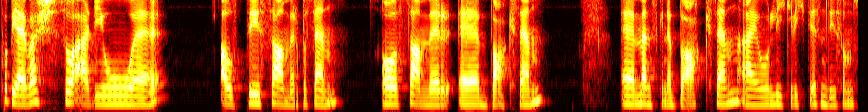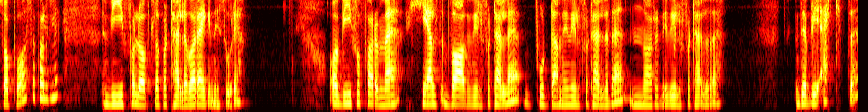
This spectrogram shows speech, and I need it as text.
På Bjeivars så er det jo eh, alltid samer på scenen, og samer eh, bak scenen. Eh, menneskene bak scenen er jo like viktige som de som står på, selvfølgelig. Vi får lov til å fortelle vår egen historie. Og vi får forme helt hva vi vil fortelle, hvordan vi vil fortelle det, når vi vil fortelle det. Det blir ekte.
